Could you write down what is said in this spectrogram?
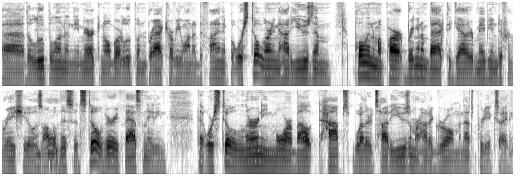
uh, the lupulin and the American Noble or lupulin bract, however you want to define it. But we're still learning how to use them, pulling them apart, bringing them back together, maybe in different ratios. All of this, it's still very fascinating that we're still learning more about hops, whether it's how to use them or how to grow them, and that's pretty exciting.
